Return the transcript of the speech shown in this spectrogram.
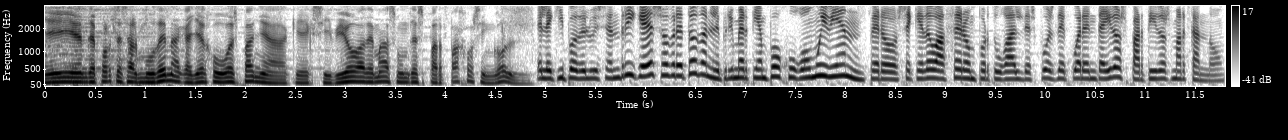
Y en Deportes Almudena, que ayer jugó España, que exhibió además un desparpajo sin gol. El equipo de Luis Enrique, sobre todo en el primer tiempo, jugó muy bien, pero se quedó a cero en Portugal después de 42 partidos marcando.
